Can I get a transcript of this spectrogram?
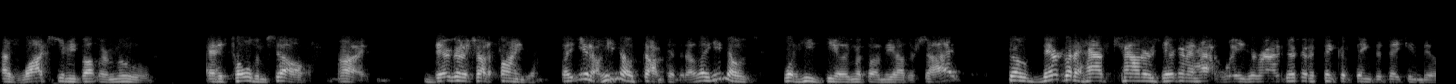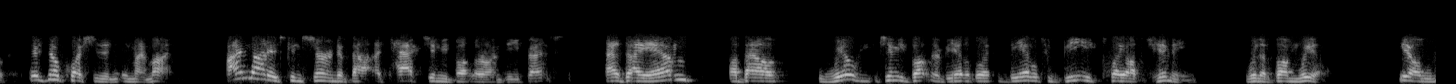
has watched Jimmy Butler move and has told himself, all right, they're going to try to find him. But you know, he knows Tom Thibodeau. Like he knows what he's dealing with on the other side. So they're going to have counters. They're going to have ways around it. They're going to think of things that they can do. There's no question in, in my mind. I'm not as concerned about attack Jimmy Butler on defense as I am about will Jimmy Butler be able to be able to be playoff Jimmy with a bum wheel. You know,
